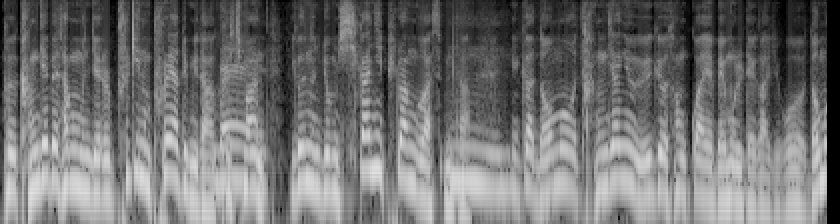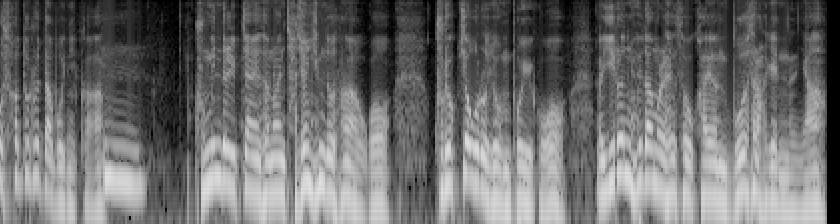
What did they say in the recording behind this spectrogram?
그 강제 배상 문제를 풀기는 풀어야 됩니다. 네. 그렇지만 이거는 좀 시간이 필요한 것 같습니다. 음. 그러니까 너무 당장의 외교 성과에 매몰돼 가지고 너무 서두르다 보니까 음. 국민들 입장에서는 자존심도 상하고 굴욕적으로 좀 보이고 이런 회담을 해서 과연 무엇을 하겠느냐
